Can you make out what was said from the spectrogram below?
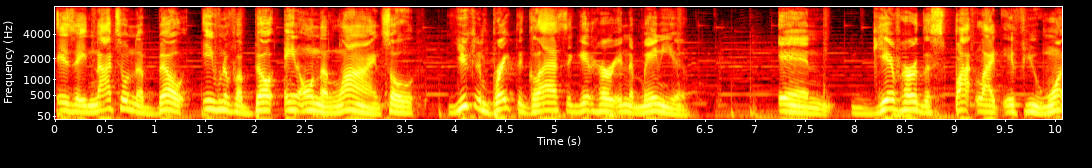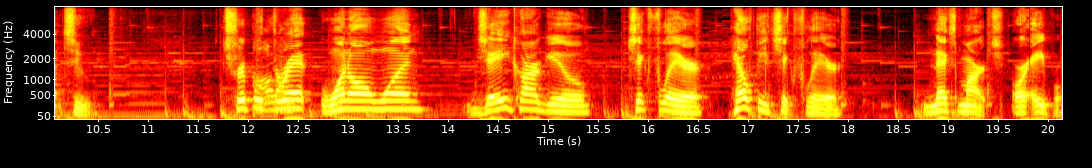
is a notch on the belt, even if a belt ain't on the line. So you can break the glass to get her into Mania and give her the spotlight if you want to. Triple threat, one on one, Jade Cargill, Chick Flair healthy chick Flair next March or April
